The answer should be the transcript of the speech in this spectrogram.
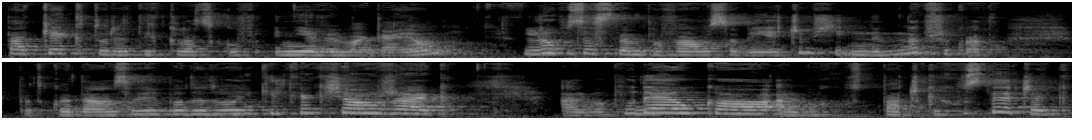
takie, które tych klocków nie wymagają, lub zastępowałam sobie je czymś innym. Na przykład podkładałam sobie pod dłoń kilka książek, albo pudełko, albo paczkę chusteczek.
